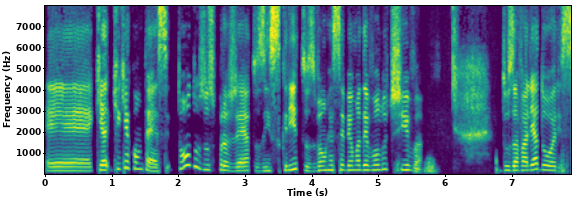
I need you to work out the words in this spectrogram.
É, que que, que acontece? Todos os projetos inscritos vão receber uma devolutiva dos avaliadores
